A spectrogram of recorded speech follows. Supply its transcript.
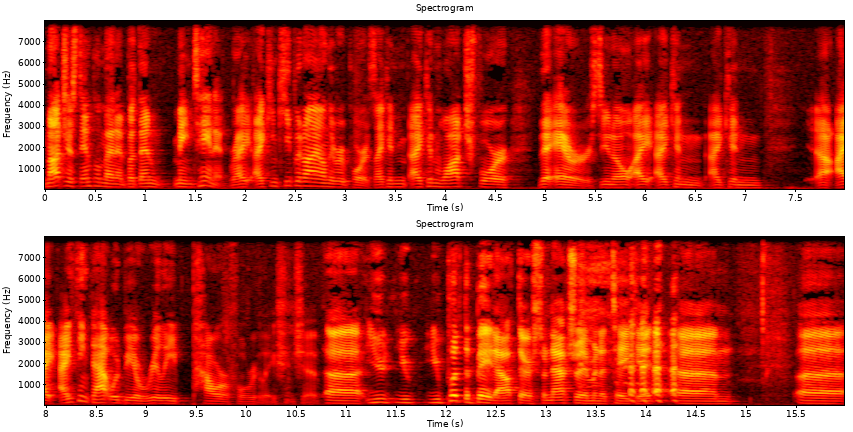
not just implement it, but then maintain it, right? I can keep an eye on the reports. I can, I can watch for the errors. You know, I, I can, I can, I, I think that would be a really powerful relationship. uh, you you you put the bait out there, so naturally I'm going to take it. um, uh,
